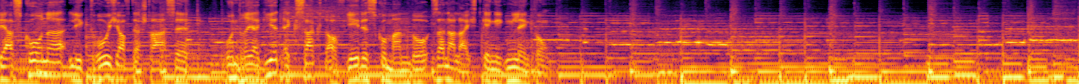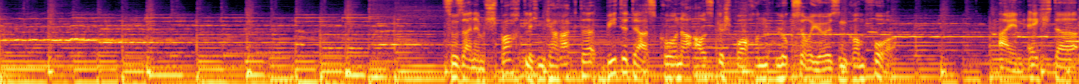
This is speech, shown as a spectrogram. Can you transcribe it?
Der Ascona liegt ruhig auf der Straße und reagiert exakt auf jedes Kommando seiner leichtgängigen Lenkung. Zu seinem sportlichen Charakter bietet der Ascona ausgesprochen luxuriösen Komfort. Ein echter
